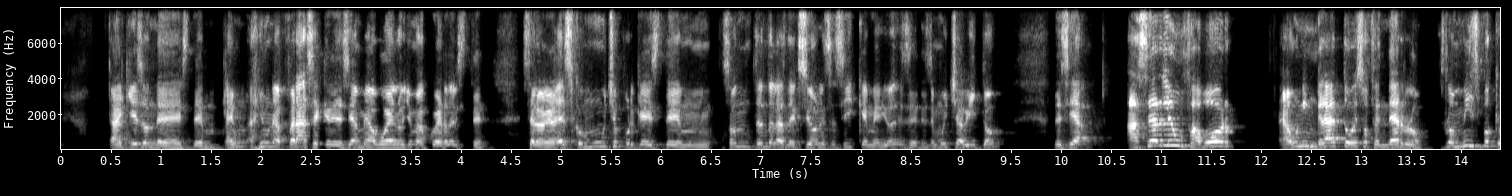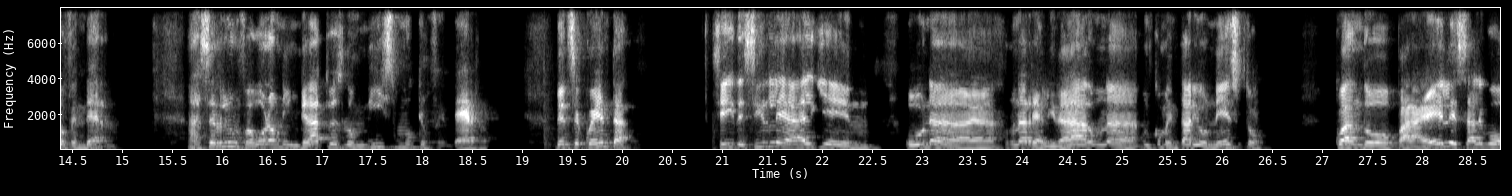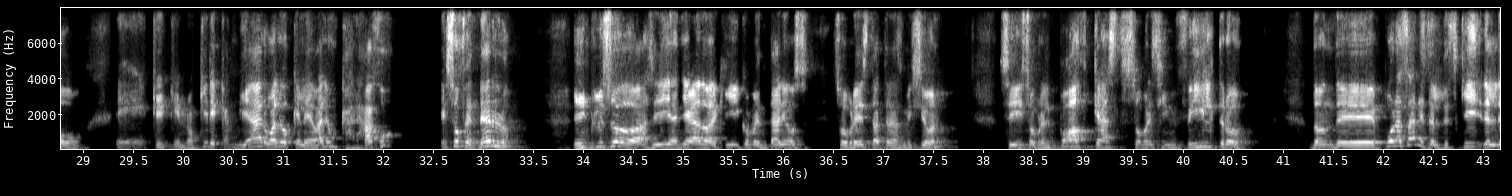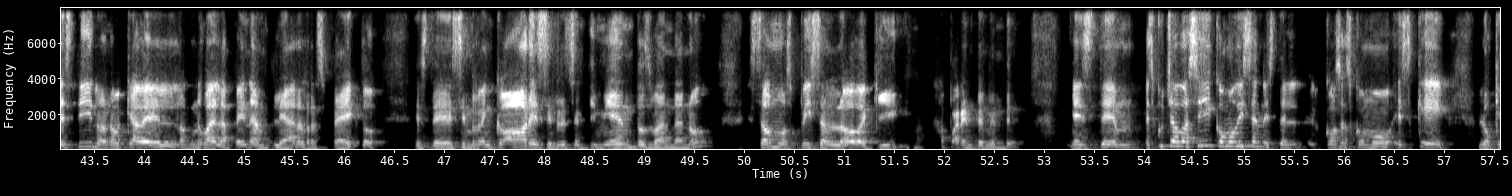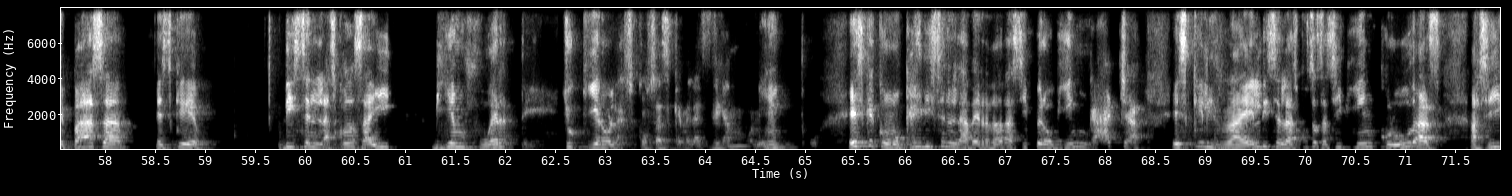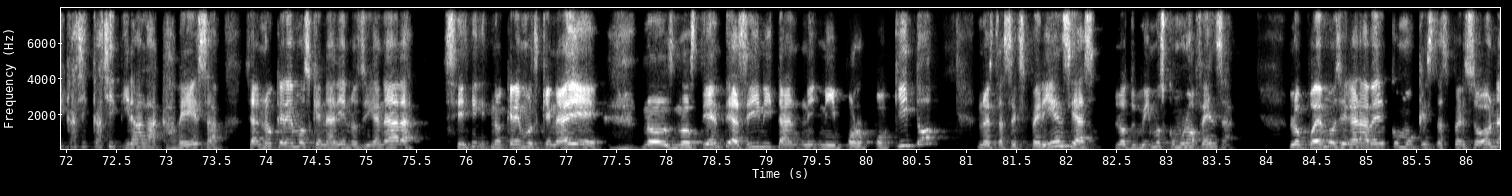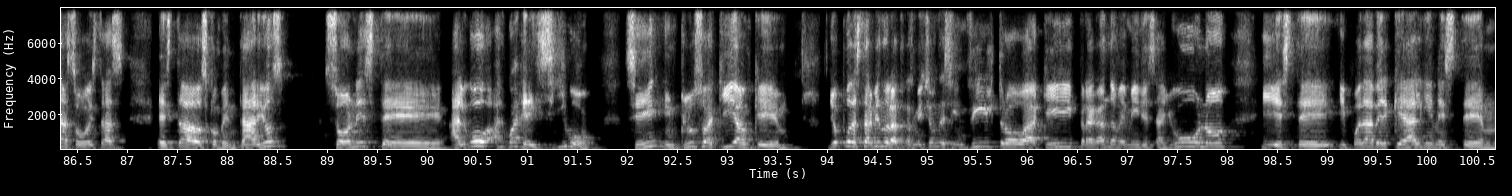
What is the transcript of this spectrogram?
Aquí es donde este, hay, una frase que decía mi abuelo, yo me acuerdo, este, se lo agradezco mucho porque este, son, de las lecciones así que me dio desde, desde muy chavito. Decía, hacerle un favor a un ingrato es ofenderlo, es lo mismo que ofenderlo. Hacerle un favor a un ingrato es lo mismo que ofenderlo. Dense cuenta, sí, decirle a alguien una, una realidad, un comentario honesto, cuando para él es algo eh, que, que no quiere cambiar o algo que le vale un carajo, es ofenderlo. Incluso así han llegado aquí comentarios sobre esta transmisión, sí, sobre el podcast, sobre Sin Filtro, donde por azares del, del destino no cabe, no, vale la pena ampliar al respecto, este, sin rencores, sin resentimientos, banda, ¿no? Somos peace and love aquí, aparentemente. Este, he escuchado así, como dicen este, cosas como, es que lo que pasa es que dicen las cosas ahí bien fuerte. Yo quiero las cosas que me las digan bonito. Es que como que ahí dicen la verdad así, pero bien gacha. Es que el Israel dice las cosas así bien crudas, así casi, casi tira la cabeza. O sea, no queremos que nadie nos diga nada. Sí, no queremos que nadie nos, nos tiente así, ni, tan, ni, ni por poquito. Nuestras experiencias lo tuvimos como una ofensa. Lo podemos llegar a ver como que estas personas o estas, estos comentarios son este, algo, algo agresivo, ¿sí? Incluso aquí, aunque yo pueda estar viendo la transmisión de Sin Filtro, aquí tragándome mi desayuno, y, este, y pueda ver que alguien este,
